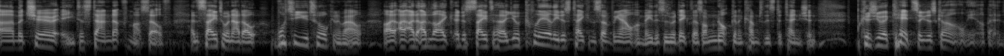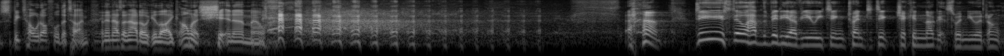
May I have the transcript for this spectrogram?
uh, maturity to stand up for myself and say to an adult, "What are you talking about?" I, I, I'd, I'd like I'd just say to her, "You're clearly just taking something out on me. This is ridiculous. I'm not going to come to this detention." Because you're a kid, so you just go, "Oh yeah, I better just be told off all the time." And then as an adult, you're like, "I want to shit in her mouth." Do you still have the video of you eating 20 t- chicken nuggets when you were drunk?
